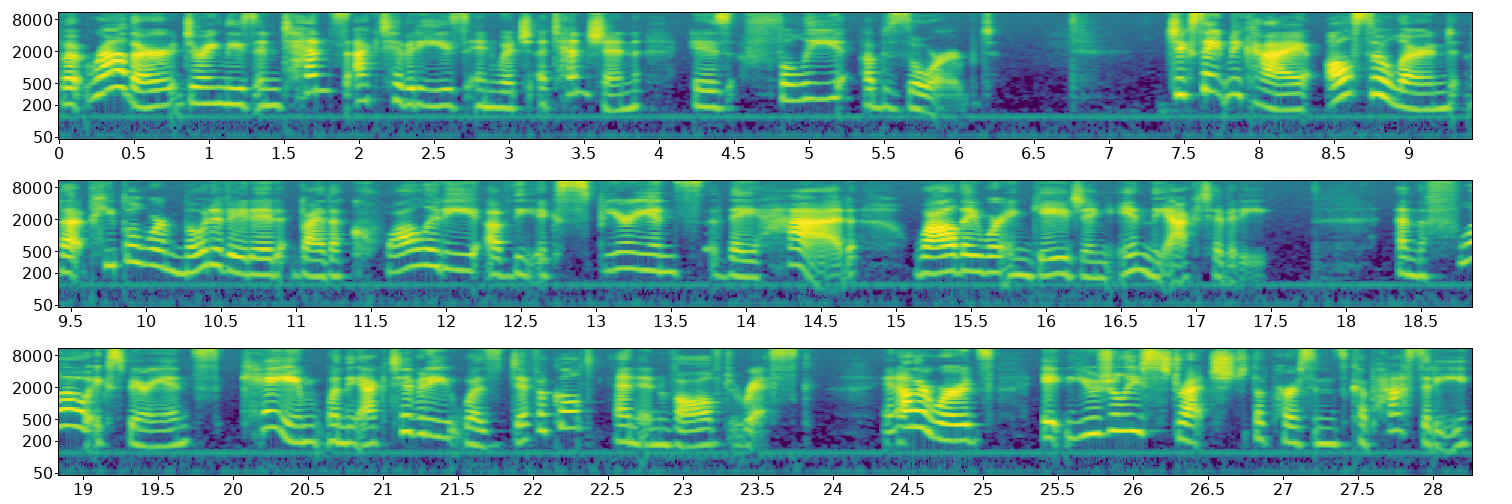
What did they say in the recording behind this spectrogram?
but rather during these intense activities in which attention is fully absorbed. Csikszentmihalyi also learned that people were motivated by the quality of the experience they had while they were engaging in the activity. And the flow experience came when the activity was difficult and involved risk. In other words, it usually stretched the person's capacity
